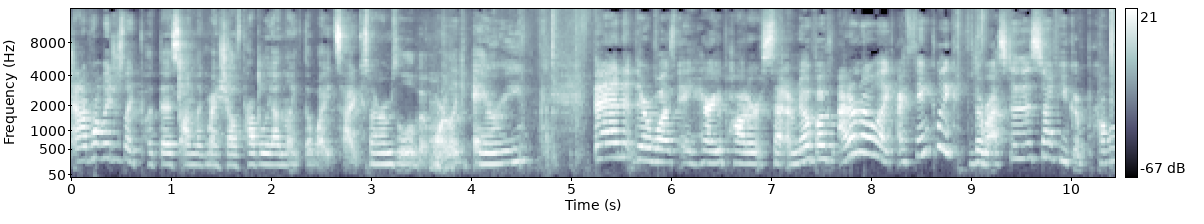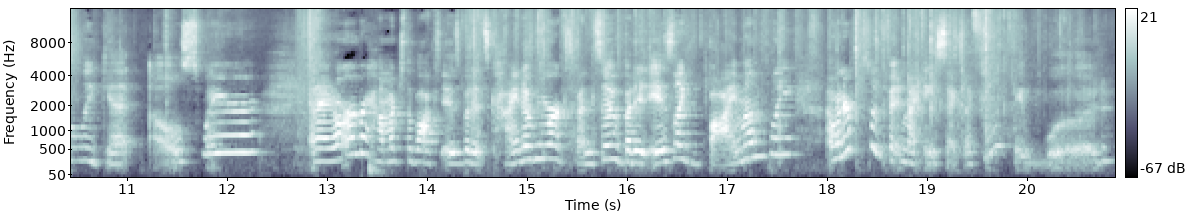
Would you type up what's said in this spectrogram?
And I'll probably just like put this on like my shelf, probably on like the white side because my room's a little bit more like airy. Then there was a Harry Potter set of notebooks. I don't know, like I think like the rest of this stuff you could probably get elsewhere. And I don't remember how much the box is, but it's kind of more expensive, but it is like bi-monthly. I wonder if this would fit in my A6. I feel like they would.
